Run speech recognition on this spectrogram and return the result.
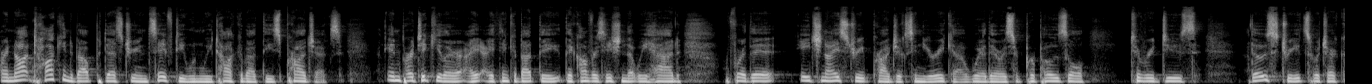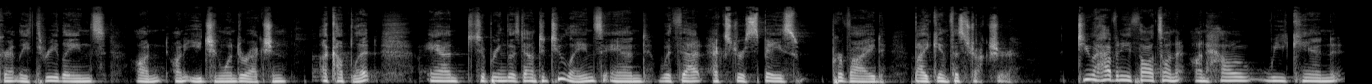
are not talking about pedestrian safety when we talk about these projects. In particular, I, I think about the, the conversation that we had for the H and I Street projects in Eureka, where there was a proposal to reduce those streets, which are currently three lanes on, on each in one direction, a couplet, and to bring those down to two lanes. And with that extra space, provide bike infrastructure. do you have any thoughts on on how we can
